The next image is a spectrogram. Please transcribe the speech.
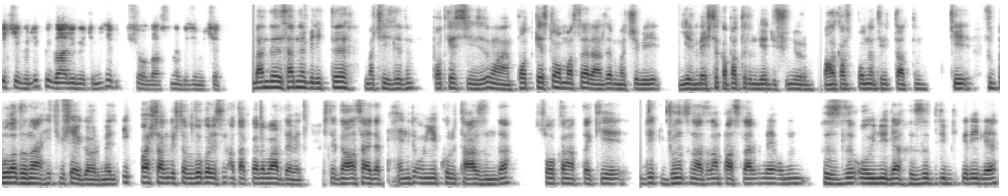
2-1'lik bir galibiyetimize bitmiş oldu aslında bizim için. Ben de seninle birlikte maçı izledim. Podcast için izledim ama yani podcast olmasa herhalde maçı bir 25'te kapatırım diye düşünüyorum. Balkan futboluna tweet attım ki futbol adına hiçbir şey görmedim. İlk başlangıçta Ludogorets'in atakları vardı evet. İşte Galatasaray'da Henry Onyekuru tarzında sol kanattaki Rick Jonathan'a atılan paslar ve onun hızlı oyunuyla, hızlı driblikleriyle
